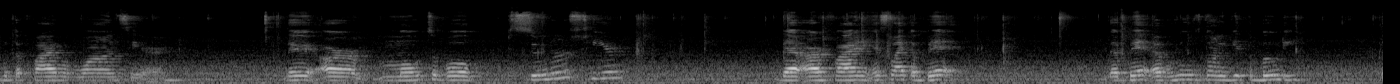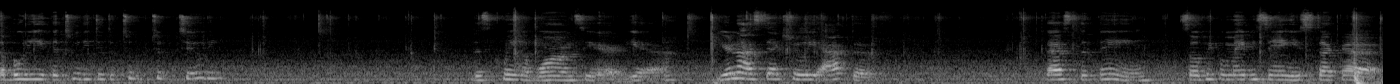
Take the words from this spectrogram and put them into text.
with the Five of Wands here. There are multiple suitors here that are fighting. It's like a bet. The bet of who's going to get the booty. The booty, the tootie, to the toot, toot, tootie. This Queen of Wands here, yeah. You're not sexually active. That's the thing. So people may be seeing you stuck up.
